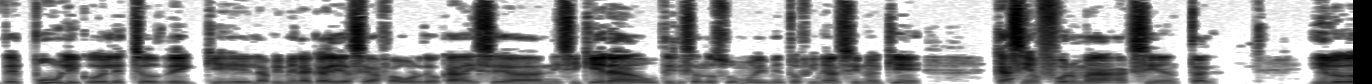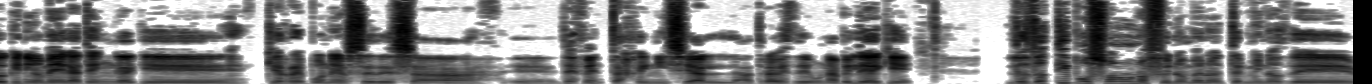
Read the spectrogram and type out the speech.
del público el hecho de que la primera caída sea a favor de Okada y sea ni siquiera utilizando su movimiento final, sino que casi en forma accidental y luego que Kenny Omega tenga que, que reponerse de esa eh, desventaja inicial a través de una pelea que los dos tipos son unos fenómenos en términos de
